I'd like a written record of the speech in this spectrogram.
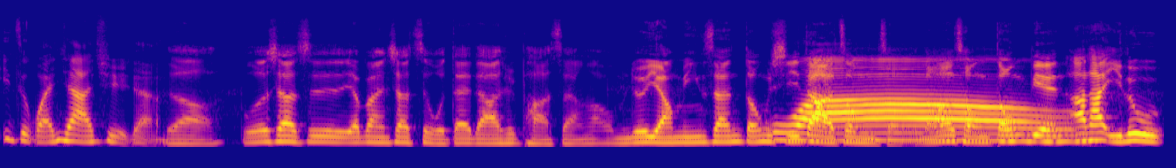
一直玩下去的，对啊。不过下次，要不然下次我带大家去爬山啊，我们就阳明山东西大纵走，然后从东边啊，它一路。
